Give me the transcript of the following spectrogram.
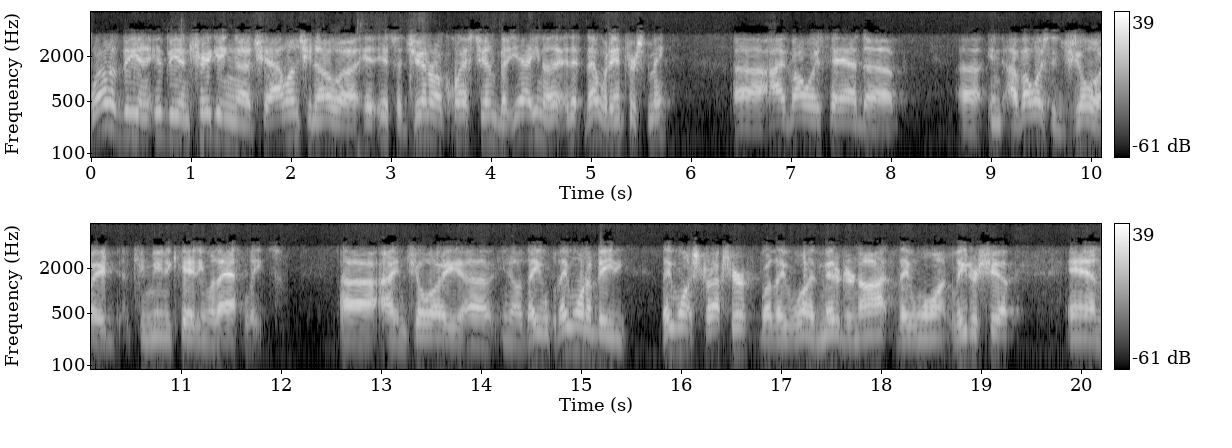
Well, it'd be an, it'd be an intriguing uh, challenge. You know, uh, it, it's a general question, but yeah, you know that, that would interest me. Uh, I've always had, uh, uh, in, I've always enjoyed communicating with athletes. Uh, I enjoy, uh, you know, they they want to be, they want structure, whether they want to admit it or not. They want leadership, and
